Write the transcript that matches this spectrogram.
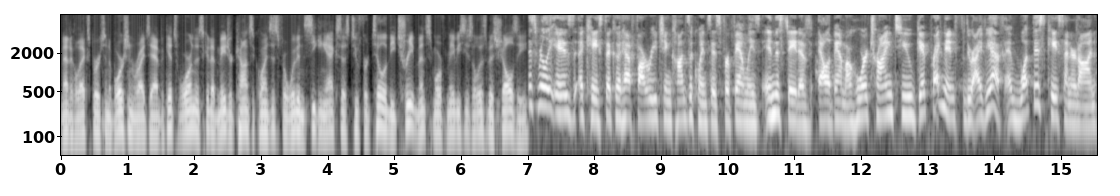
Medical experts and abortion rights advocates warn this could have major consequences for women seeking access to fertility treatments. More from ABC's Elizabeth Schulze. This really is a case that could have far reaching consequences for families in the state of Alabama who are trying to get pregnant through IVF. And what this case centered on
